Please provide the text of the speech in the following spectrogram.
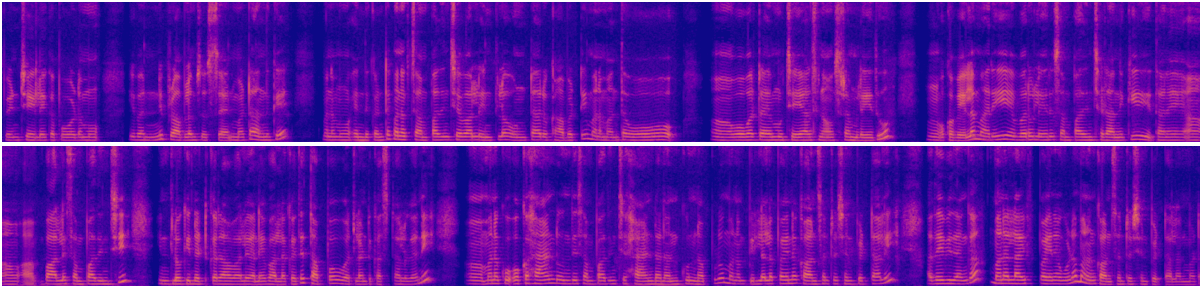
స్పెండ్ చేయలేకపోవడము ఇవన్నీ ప్రాబ్లమ్స్ వస్తాయన్నమాట. అందుకే మనము ఎందుకంటే మనకు సంపాదించే వాళ్ళు ఇంట్లో ఉంటారు కాబట్టి మనం ఓ ఓవర్ టైం చేయాల్సిన అవసరం లేదు. ఒకవేళ మరీ ఎవరు లేరు సంపాదించడానికి తనే వాళ్ళే సంపాదించి ఇంట్లోకి నెట్క రావాలి అనే వాళ్ళకైతే తప్పవు అట్లాంటి కష్టాలు. కానీ మనకు ఒక హ్యాండ్ ఉంది సంపాదించే హ్యాండ్ అని అనుకున్నప్పుడు మనం పిల్లలపైన కాన్సన్ట్రేషన్ పెట్టాలి. అదేవిధంగా మన లైఫ్ పైన కూడా మనం కాన్సన్ట్రేషన్ పెట్టాలన్నమాట.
